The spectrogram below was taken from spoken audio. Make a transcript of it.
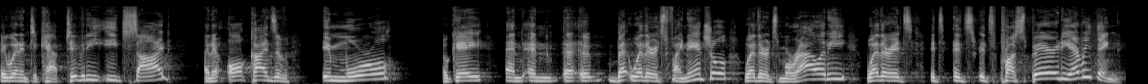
They went into captivity each side, and all kinds of immoral, okay, and and uh, uh whether it's financial, whether it's morality, whether it's it's it's it's prosperity, everything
